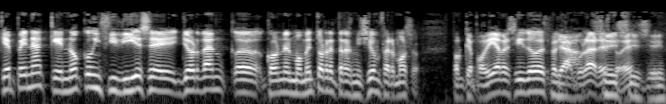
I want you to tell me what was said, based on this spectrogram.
Qué pena que no coincidiese Jordan co- con el momento retransmisión Fermoso, porque podía haber sido espectacular Ya, sí, esto, ¿eh? sí, sí.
